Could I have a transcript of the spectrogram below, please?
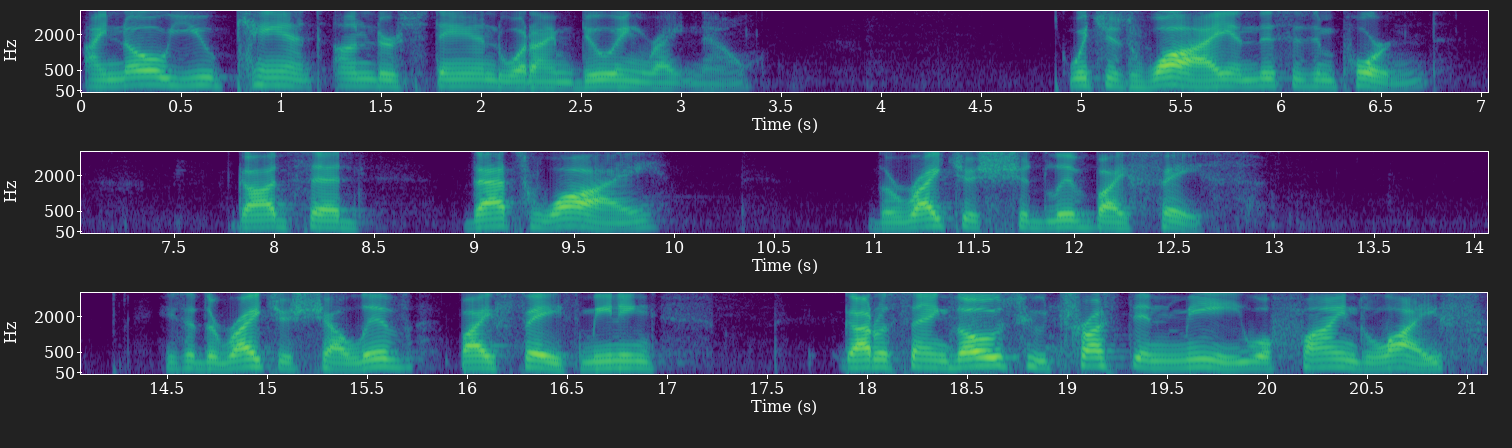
I know you can't understand what I'm doing right now, which is why, and this is important, God said, that's why the righteous should live by faith. He said, The righteous shall live by faith, meaning God was saying, Those who trust in me will find life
